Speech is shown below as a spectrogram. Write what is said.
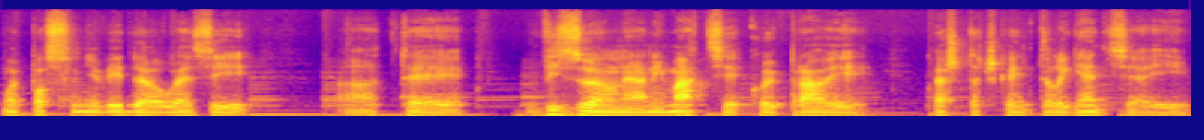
moj poslednji video u vezi te vizualne animacije koje pravi veštačka inteligencija i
